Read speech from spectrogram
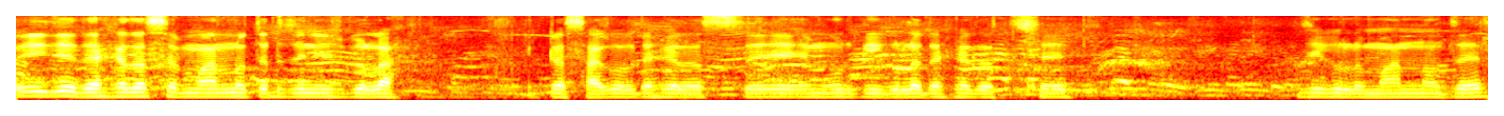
ওই যে দেখা যাচ্ছে মান্যতের জিনিসগুলা। একটা ছাগল দেখা যাচ্ছে, মুরগিগুলো দেখা যাচ্ছে, যেগুলো মান্যতের।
